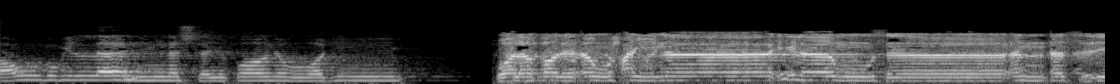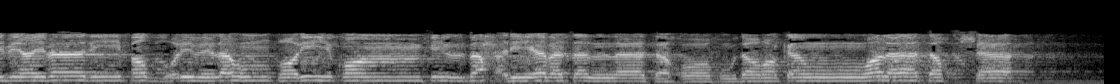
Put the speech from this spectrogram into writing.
أعوذ بالله من الشيطان الرجيم. ولقد أوحينا إلى موسى أن أسر بعبادي فاضرب لهم طريقا في البحر يبسا لا تخاف دركا ولا تخشى.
